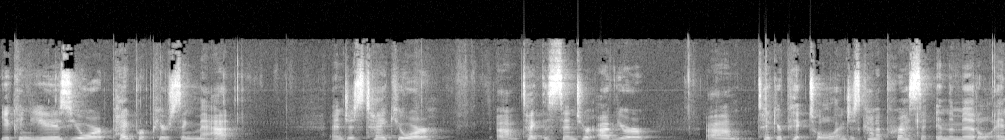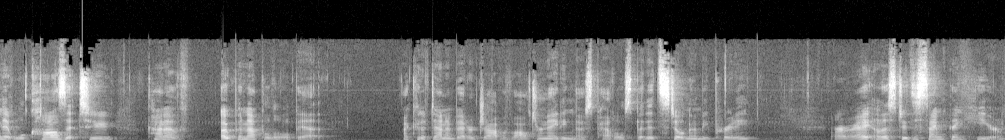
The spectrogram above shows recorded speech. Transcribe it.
you can use your paper piercing mat and just take your, um, take the center of your, um, take your pick tool and just kind of press it in the middle, and it will cause it to kind of open up a little bit. I could have done a better job of alternating those petals, but it's still going to be pretty. All right, let's do the same thing here.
